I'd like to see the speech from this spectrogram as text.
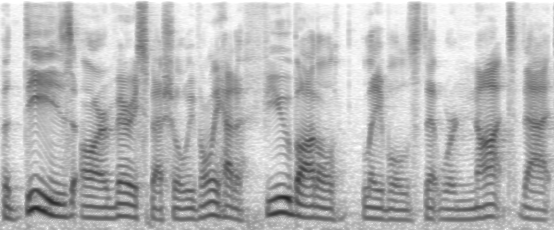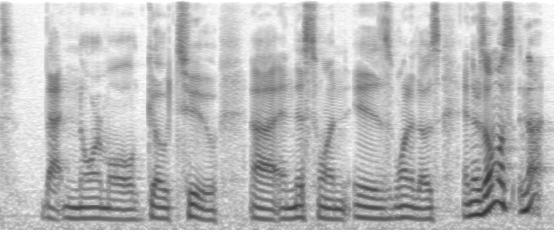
But these are very special. We've only had a few bottle labels that were not that that normal go-to, uh, and this one is one of those. And there's almost not.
